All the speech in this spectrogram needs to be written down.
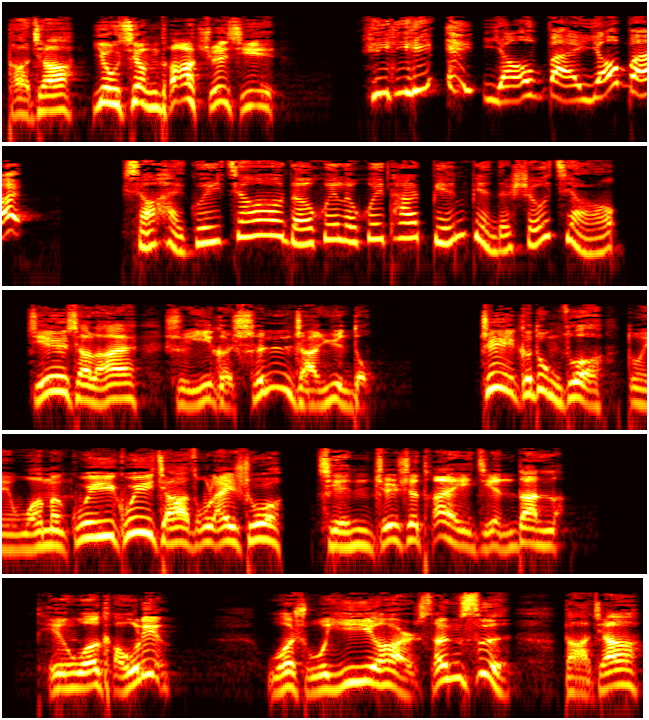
大家要向他学习。嘿嘿嘿，摇摆摇摆。小海龟骄傲的挥了挥它扁扁的手脚。接下来是一个伸展运动，这个动作对我们龟龟家族来说。简直是太简单了！听我口令，我数一二三四，大家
